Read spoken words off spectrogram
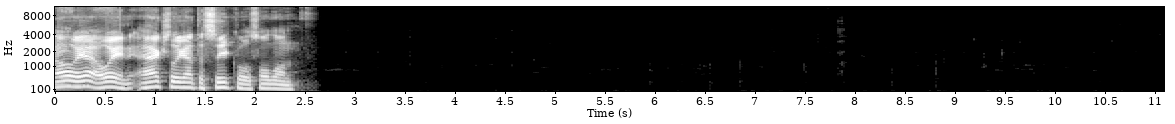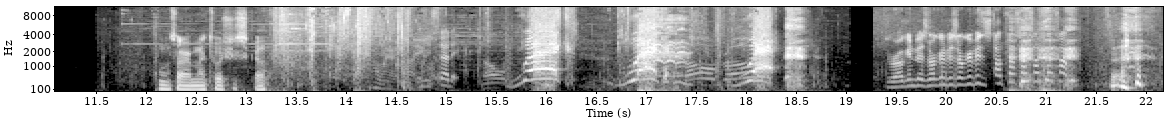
Oh yeah. Wait, I actually got the sequels. Hold on. I'm sorry, my Twitch is scuffed. Oh my god. You said it. No. Wreck. Wreck. No, bro. Wreck. Rogan Viz. Rogan Viz. Rogan Viz. Stop. Stop. Stop. Stop. Stop.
